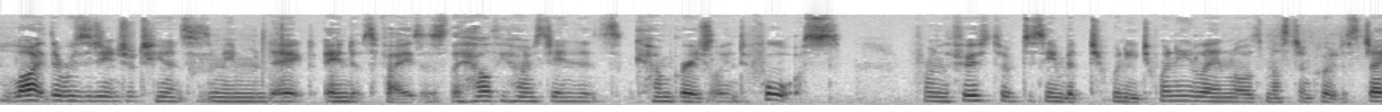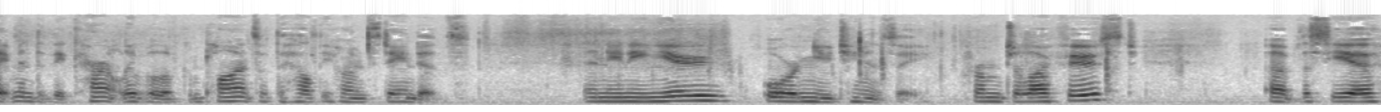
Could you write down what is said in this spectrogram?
Like the Residential Tenancies Amendment Act and its phases, the Healthy Home Standards come gradually into force. From the 1st of December 2020, landlords must include a statement of their current level of compliance with the Healthy Home Standards in any new or new tenancy. From July 1st of this year,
